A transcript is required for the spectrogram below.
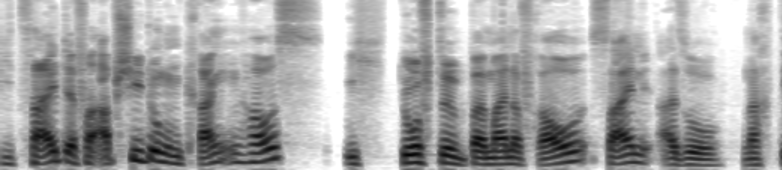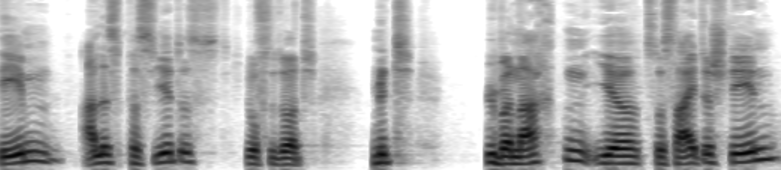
die Zeit der Verabschiedung im Krankenhaus. Ich durfte bei meiner Frau sein, also nachdem alles passiert ist. Ich durfte dort mit übernachten, ihr zur Seite stehen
